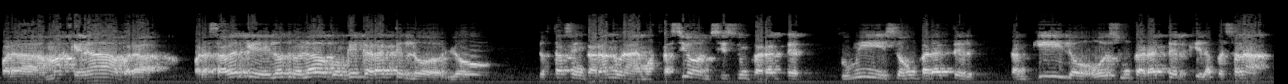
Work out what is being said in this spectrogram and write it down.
para más que nada, para, para saber que del otro lado con qué carácter lo, lo, lo estás encarando una demostración, si es un carácter sumiso, un carácter tranquilo o es un carácter que la persona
